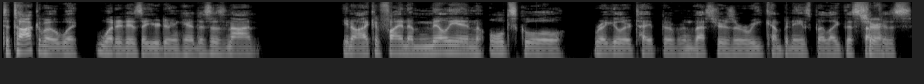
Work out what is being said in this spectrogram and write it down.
to talk about what what it is that you're doing here. This is not, you know, I could find a million old school regular type of investors or REIT companies, but like this stuff Sure. is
